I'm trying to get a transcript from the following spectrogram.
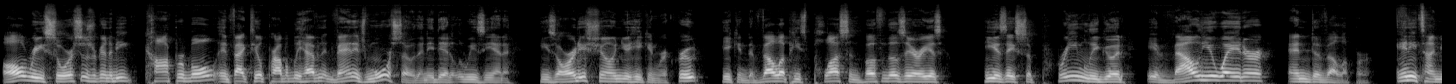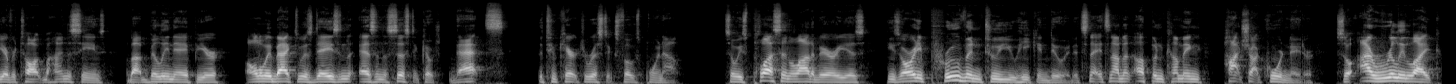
all resources are going to be comparable. In fact, he'll probably have an advantage more so than he did at Louisiana. He's already shown you he can recruit, he can develop, he's plus in both of those areas. He is a supremely good evaluator and developer. Anytime you ever talk behind the scenes about Billy Napier, all the way back to his days as an assistant coach, that's the two characteristics folks point out. So he's plus in a lot of areas. He's already proven to you he can do it. It's not, it's not an up and coming hotshot coordinator. So I really like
